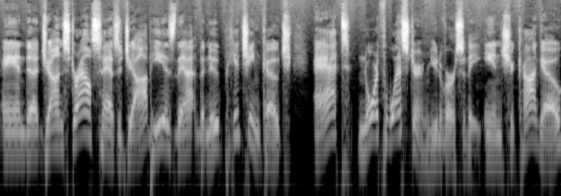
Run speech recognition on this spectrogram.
And uh, John Strauss has a job. He is the, the new pitching coach at Northwestern University in Chicago.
